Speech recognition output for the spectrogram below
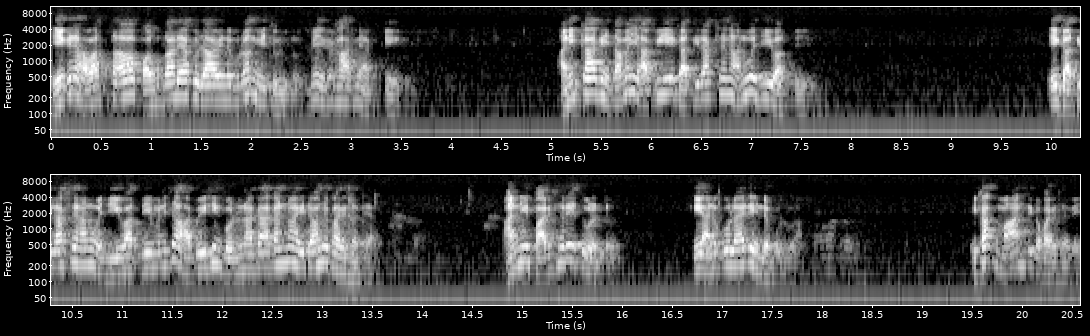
ඒකට අවස්ථාව පසුතලයක් උදා වෙන්න පුළුවන් ඒ තුලිනුත්. මේක කාරණයක් ඒක. අනික් කාරණේ තමයි අපි මේ ගති ලක්ෂණ අනුව ජීවත් වෙන්නේ. ඒ ගති ලක්ෂණ අනුව ජීවත් වීම නිසා අපි විසින් ගොඩනගා ගන්නවා ඊට අවශ්‍ය පරිසරයක්. අන්නේ පරිසරය තුළට ඒ අනුකූලයට එන්න පුළුවන්. එකක් මානසික පරිසරය.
